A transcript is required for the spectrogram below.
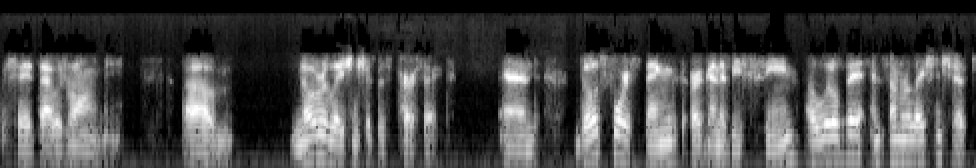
We say that was wrong with me. Um, no relationship is perfect, and those four things are going to be seen a little bit in some relationships.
